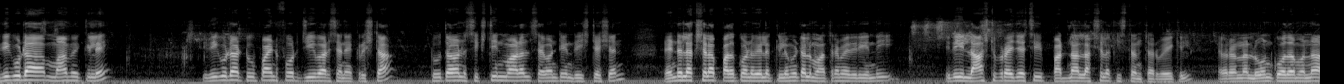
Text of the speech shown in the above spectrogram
ఇది కూడా మా వెహికలే. ఇది కూడా two point four G version Crysta. Two thousand sixteen model seventeen registration రెండు లక్షల పదకొండు వేల కిలోమీటర్లు మాత్రమే తిరిగింది. ఇది లాస్ట్ ప్రైజ్ వచ్చి పద్నాలుగు లక్షలకు ఇస్తాం సార్ వెహికల్ ఎవరైనా లోన్ కోదామన్నా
